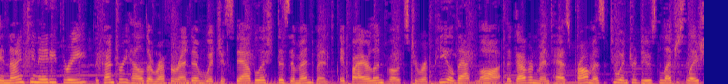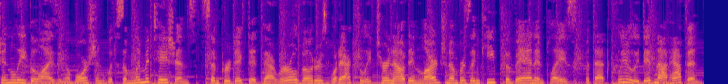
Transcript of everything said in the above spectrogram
In 1983, the country held a referendum which established this amendment. If Ireland votes to repeal that law, the government has promised to introduce legislation legalizing abortion with some limitations. Some predicted that rural voters would actually turn out in large numbers and keep the ban in place, but that clearly did not happen.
